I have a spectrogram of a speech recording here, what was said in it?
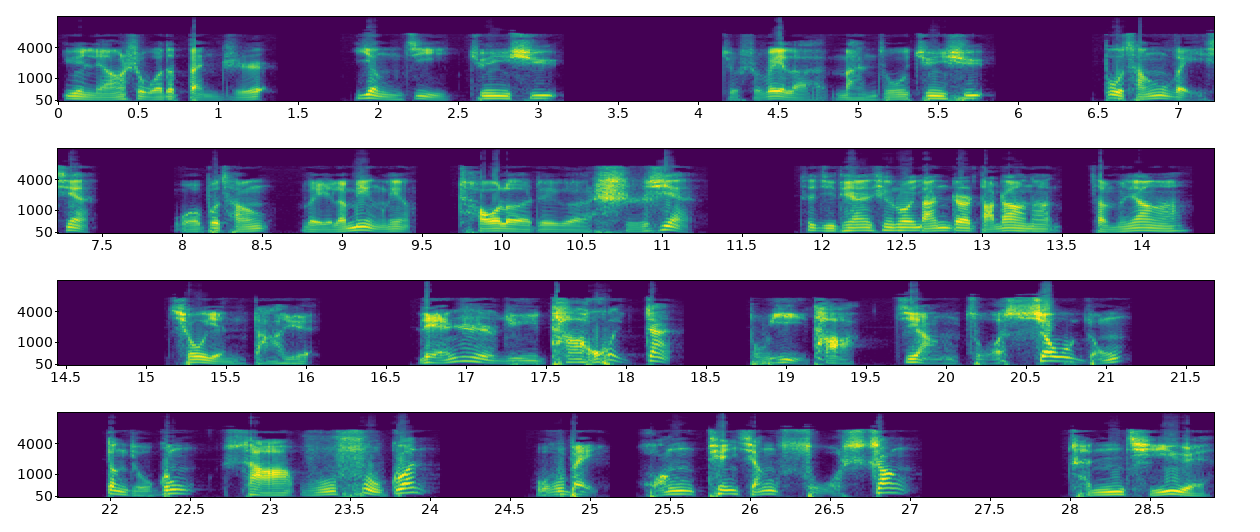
运粮是我的本职。”应济军需，就是为了满足军需，不曾违宪，我不曾违了命令，超了这个时限。这几天听说咱这儿打仗呢，怎么样啊？蚯蚓答曰：“连日与他会战，不意他将佐骁勇。邓九公杀无副官，吾被黄天祥所伤。”陈奇曰：“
